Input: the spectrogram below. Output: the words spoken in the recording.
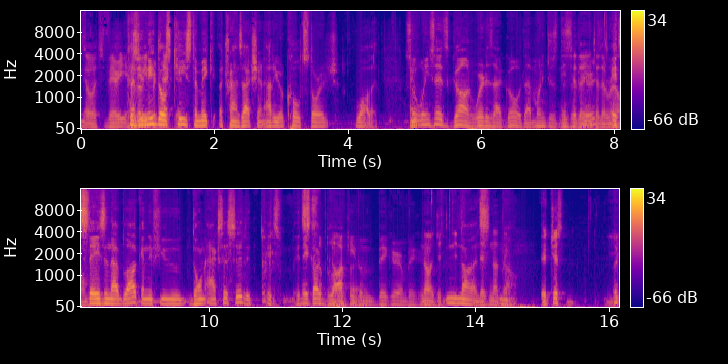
So it's very Because you heavily need those keys to make a transaction out of your cold storage wallet. So And- when you say it's gone, where does that go? That money just into the disappears? into the realm. It stays in that block, and if you don't access it, it it's it's makes stuck. the block Okay. even bigger and bigger. no, just it's, no, that's, there's nothing. No, It just. You-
